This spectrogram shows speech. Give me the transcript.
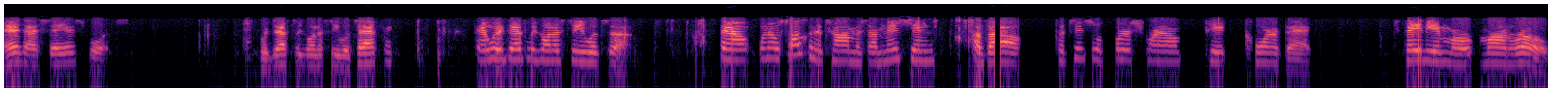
as I say in sports, we're definitely going to see what's happening, and we're definitely going to see what's up. Now, when I was talking to Thomas, I mentioned about potential first round pick cornerback Fabian Moreau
